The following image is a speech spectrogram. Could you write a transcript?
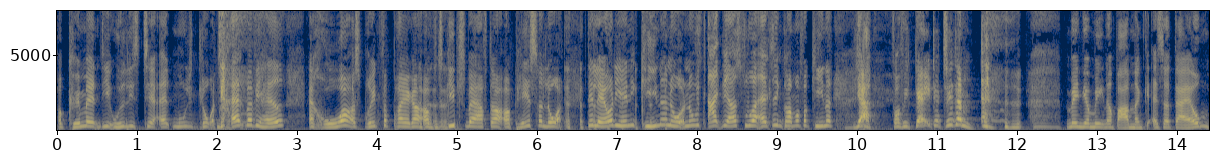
Og købmænd, de udliciterer alt muligt lort. Alt, hvad vi havde af roer og spritfabrikker og skibsværfter og pis og lort, det laver de hen i Kina nu. Og nu nej, vi er også sure, alting kommer fra Kina. Ja, for vi gav det til dem. Men jeg mener bare, man, altså, der, er jo,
